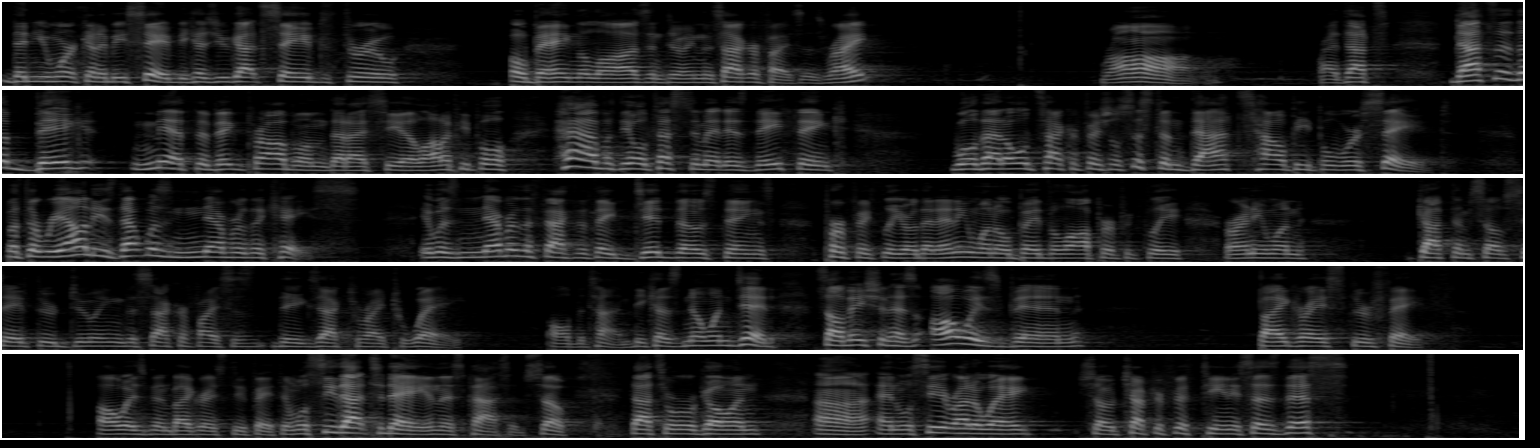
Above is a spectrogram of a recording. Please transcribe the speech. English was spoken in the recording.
then you weren't going to be saved because you got saved through obeying the laws and doing the sacrifices, right? Wrong. Right? That's that's the, the big myth, the big problem that I see a lot of people have with the Old Testament is they think, well, that old sacrificial system, that's how people were saved. But the reality is that was never the case. It was never the fact that they did those things perfectly or that anyone obeyed the law perfectly or anyone got themselves saved through doing the sacrifices the exact right way all the time because no one did. Salvation has always been by grace through faith always been by grace through faith. And we'll see that today in this passage. So that's where we're going. Uh, and we'll see it right away. So, chapter 15, it says this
